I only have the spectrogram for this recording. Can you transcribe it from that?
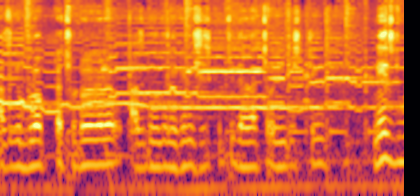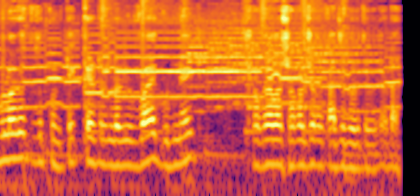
আজকে ব্লগটা ছোট হয়ে গেল। আজকে মতন এখানে শেষ করছি। দেখা যাচ্ছে ইন্টারেস্টিং নেক্সট ব্লগে ততক্ষণ take care love you bye good night সকাল বা সকাল সকাল কাজে বেরোতে হবে। টাটা।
